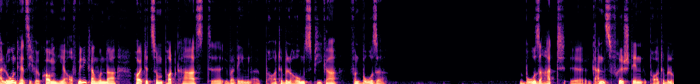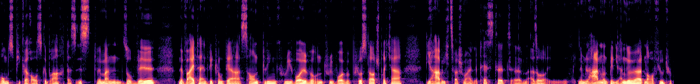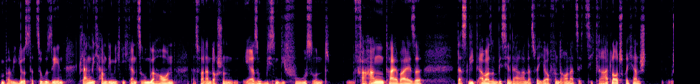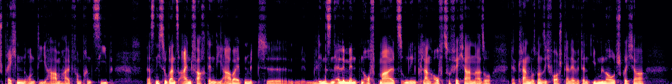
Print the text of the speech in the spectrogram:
Hallo und herzlich willkommen hier auf Miniklangwunder. Heute zum Podcast äh, über den äh, Portable Home Speaker von Bose. Bose hat äh, ganz frisch den Portable Home Speaker rausgebracht. Das ist, wenn man so will, eine Weiterentwicklung der Soundlink Revolve und Revolve Plus Lautsprecher. Die habe ich zwar schon mal getestet, ähm, also in einem Laden und mir die angehört, noch auf YouTube ein paar Videos dazu gesehen. Klanglich haben die mich nicht ganz umgehauen. Das war dann doch schon eher so ein bisschen diffus und verhangen teilweise. Das liegt aber so ein bisschen daran, dass wir hier auch von 360 Grad Lautsprechern sprechen und die haben halt vom Prinzip das nicht so ganz einfach, denn die arbeiten mit äh, Linsenelementen oftmals, um den Klang aufzufächern. Also der Klang muss man sich vorstellen, der wird dann im Lautsprecher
